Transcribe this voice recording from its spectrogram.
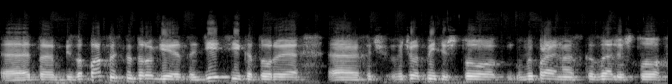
это безопасность на дороге, это дети, которые, э, хочу, хочу отметить, что вы правильно сказали, что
